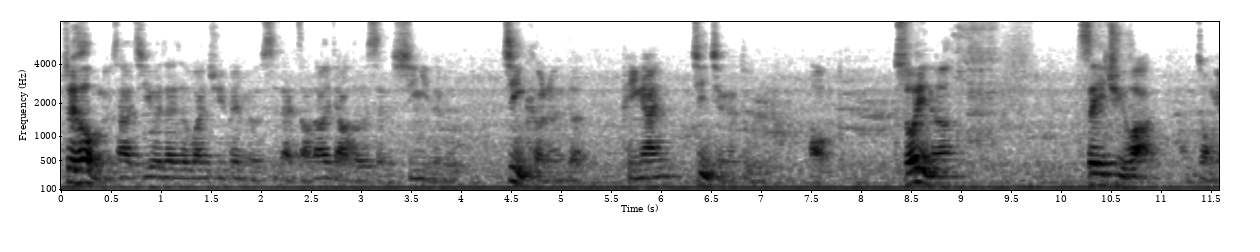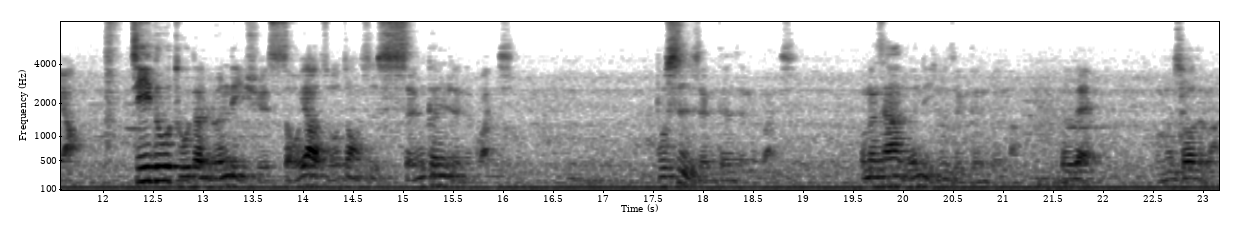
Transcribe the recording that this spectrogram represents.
最后，我们才有机会在这弯曲悖谬的时代，找到一条合神心意的路，尽可能的平安、尽情的度日。好，所以呢，这一句话很重要。基督徒的伦理学首要着重是神跟人的关系。不是人跟人的关系，我们常常伦理就是人跟人嘛，对不对？我们说的嘛，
